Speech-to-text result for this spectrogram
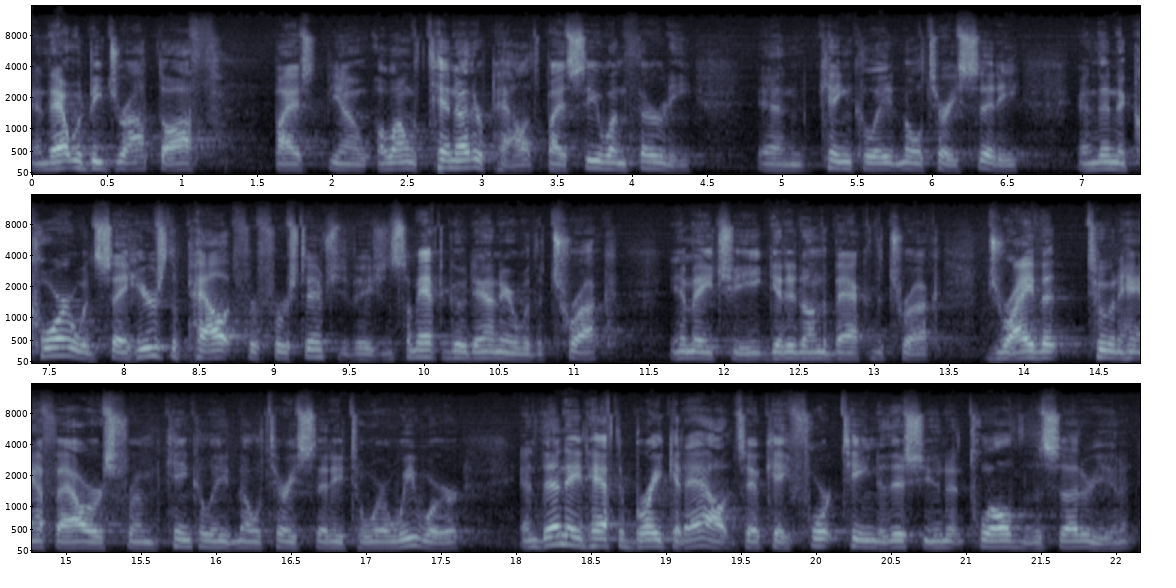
and that would be dropped off by, you know, along with 10 other pallets by a C 130 and King Khalid Military City. And then the Corps would say, here's the pallet for 1st Infantry Division. Somebody have to go down there with a truck, MHE, get it on the back of the truck, drive it two and a half hours from King Khalid Military City to where we were. And then they'd have to break it out, say, okay, 14 to this unit, 12 to this other unit.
